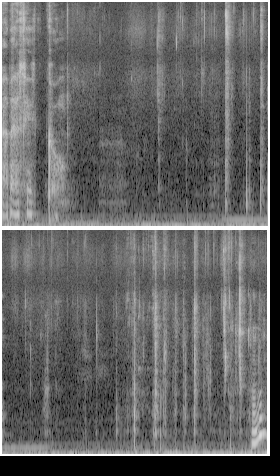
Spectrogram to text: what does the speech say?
타바스코 음?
